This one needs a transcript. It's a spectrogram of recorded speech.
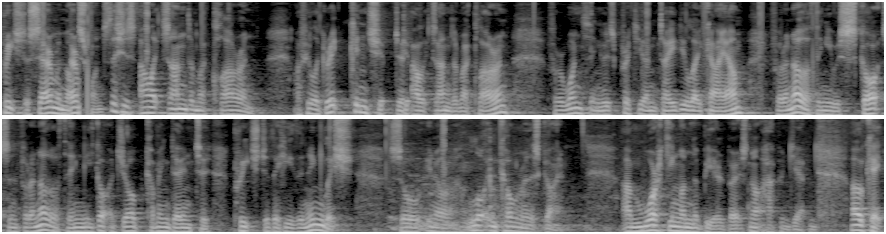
preached a sermon on this once. This is Alexander Maclaren. I feel a great kinship to Alexander Maclaren. For one thing, he was pretty untidy, like I am. For another thing, he was Scots. And for another thing, he got a job coming down to preach to the heathen English. So, you know, a lot in common with this guy. I'm working on the beard, but it's not happened yet. Okay,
